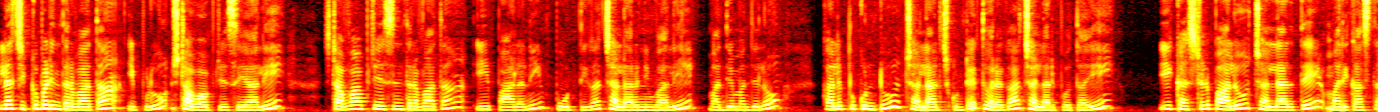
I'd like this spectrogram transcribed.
ఇలా చిక్కుపడిన తర్వాత ఇప్పుడు స్టవ్ ఆఫ్ చేసేయాలి. స్టవ్ ఆఫ్ చేసిన తర్వాత ఈ పాలని పూర్తిగా చల్లారనివ్వాలి. మధ్య మధ్యలో కలుపుకుంటూ చల్లార్చుకుంటే త్వరగా చల్లారిపోతాయి. ఈ కస్టర్డ్ పాలు చల్లారితే మరి కాస్త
